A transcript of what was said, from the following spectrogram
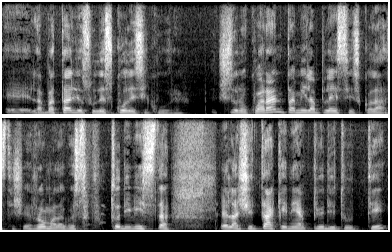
eh, la battaglia sulle scuole sicure. Ci sono 40.000 plessi scolastici Roma da questo punto di vista è la città che ne ha più di tutti.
